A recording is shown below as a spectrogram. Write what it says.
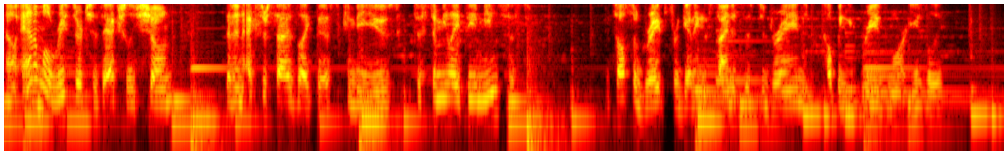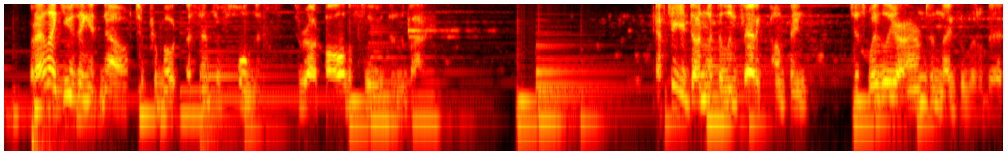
Now, animal research has actually shown that an exercise like this can be used to stimulate the immune system. It's also great for getting the sinuses to drain and helping you breathe more easily. But I like using it now to promote a sense of wholeness throughout all the fluids in the body. After you're done with the lymphatic pumping, just wiggle your arms and legs a little bit.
